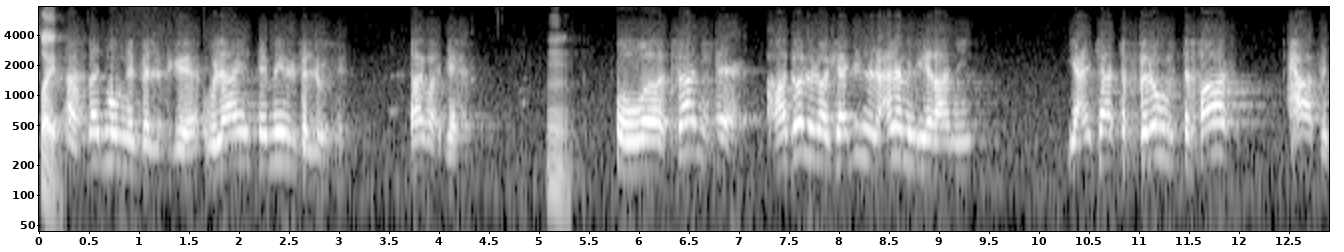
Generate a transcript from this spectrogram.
طيب. ابد مو من الفلوجة ولا ينتمي من الفلوجة؟ هاي واحدة مم. والثانيه هذول لو شايلين العلم الإيراني يعني كانت تقبلوهم استغفار حافل.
